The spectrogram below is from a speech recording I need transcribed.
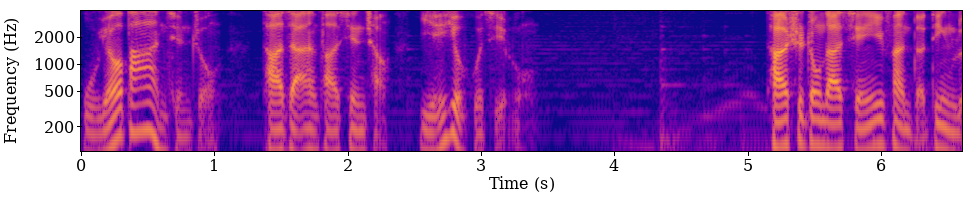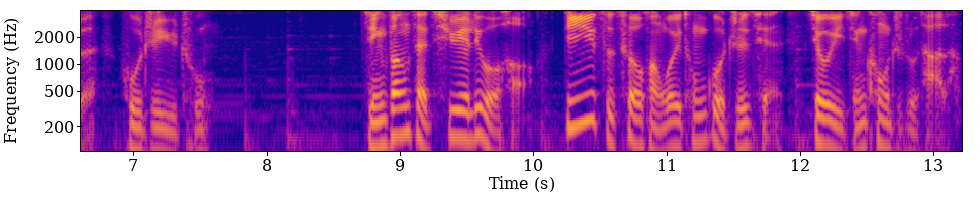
五幺八案件中，他在案发现场也有过记录。他是重大嫌疑犯的定论呼之欲出。警方在七月六号第一次测谎未通过之前就已经控制住他了，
